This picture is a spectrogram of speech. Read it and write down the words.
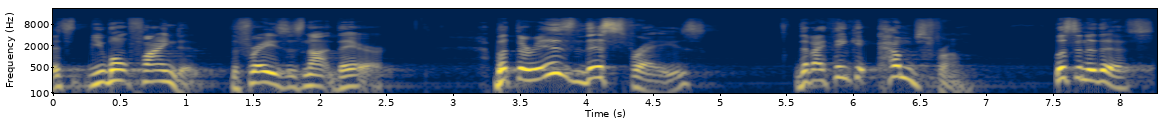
It's, you won't find it. The phrase is not there. But there is this phrase that I think it comes from. Listen to this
